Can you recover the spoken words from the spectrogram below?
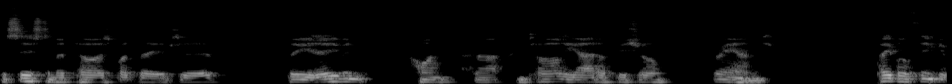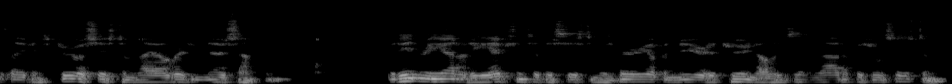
to systematise what they observe, be it even on uh, entirely artificial grounds. People think if they construe a system, they already know something. But in reality, absence of a system is very often nearer to true knowledge than an artificial system.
